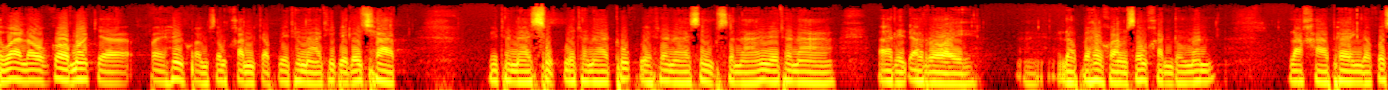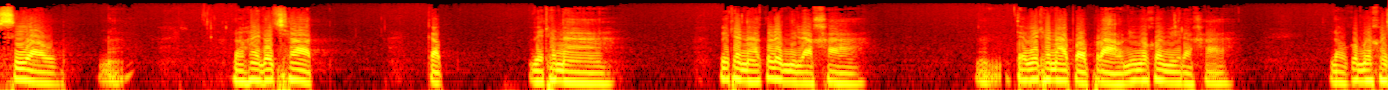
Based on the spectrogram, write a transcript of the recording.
ต่ว่าเราก็มักจะไปให้ความสำคัญกับเวทนาที่เป็นรสชาติ เวทนาสุข เวทนาทุกเวทนาสนุกสนาน เวทนาอริดอร่อย เราไปให้ความสำคัญตรงนั้น ราคาแพงเราก็เสื้อเอานะเราให้รสชาติกับเวทนา เวทนาก็เลยมีราคา แต่เวทนาเปล่าๆนี่ไม่ค่อยมีราคา เราก็ไม่ค่อย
